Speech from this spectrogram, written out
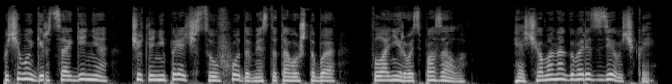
Почему герцогиня чуть ли не прячется у входа вместо того, чтобы фланировать по залу? И о чем она говорит с девочкой?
